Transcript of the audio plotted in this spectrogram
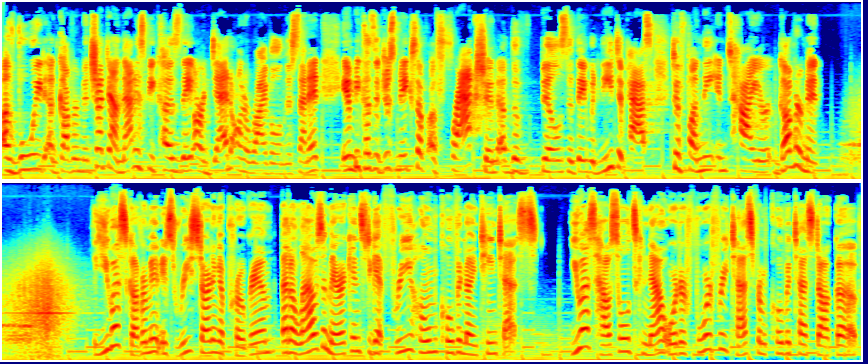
avoid a government shutdown. That is because they are dead on arrival in the Senate and because it just makes up a fraction of the bills that they would need to pass to fund the entire government. The US government is restarting a program that allows Americans to get free home COVID 19 tests. US households can now order four free tests from covidtest.gov,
